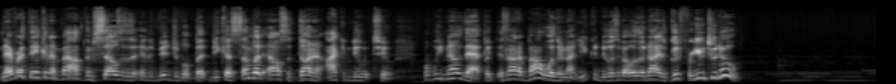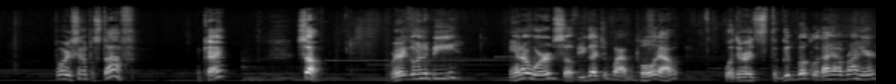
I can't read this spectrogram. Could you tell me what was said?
Never thinking about themselves as an individual, but because somebody else has done it, I can do it too. Well, we know that, but it's not about whether or not you can do it, it's about whether or not it's good for you to do. Very simple stuff. Okay? So, we're going to be in our words, so if you got your Bible, pull it out. Whether it's the good book like I have right here,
